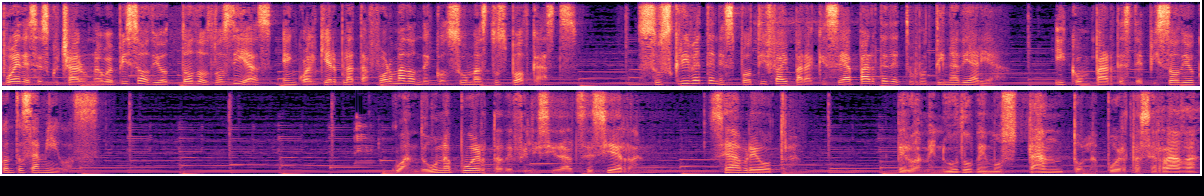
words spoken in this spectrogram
Puedes escuchar un nuevo episodio todos los días en cualquier plataforma donde consumas tus podcasts. Suscríbete en Spotify para que sea parte de tu rutina diaria y comparte este episodio con tus amigos. Cuando una puerta de felicidad se cierra, se abre otra. Pero a menudo vemos tanto la puerta cerrada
